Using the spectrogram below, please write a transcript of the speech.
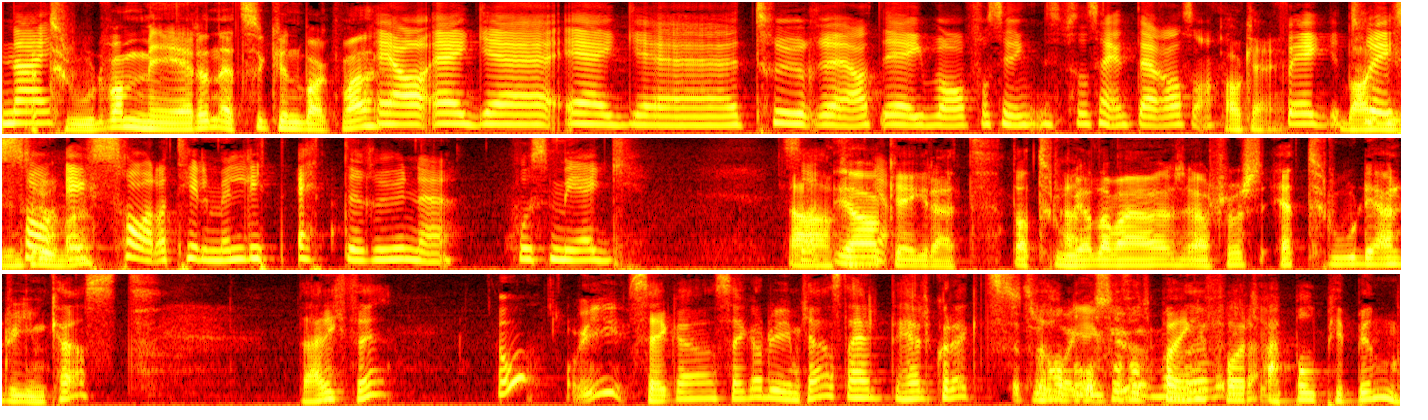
Nei. Jeg tror det var mer enn ett sekund bak meg. Ja, jeg, eh, jeg eh, tror at jeg var for, sen, for sent der, altså. Okay, for jeg tror jeg sa, jeg sa det til og med litt etter Rune hos meg. Så, ja, ok, greit. Da tror jeg det var jeg først. Jeg tror det er Dreamcast. Det er riktig. Sega, Sega Dreamcast er helt, helt korrekt. Du hadde også fått poeng for. Apple Pippin.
